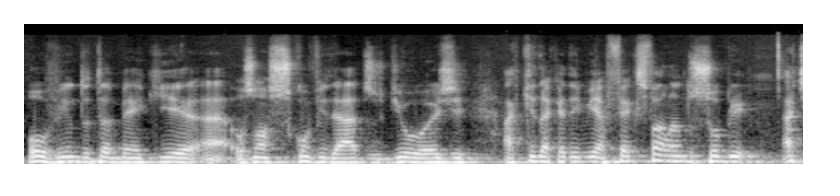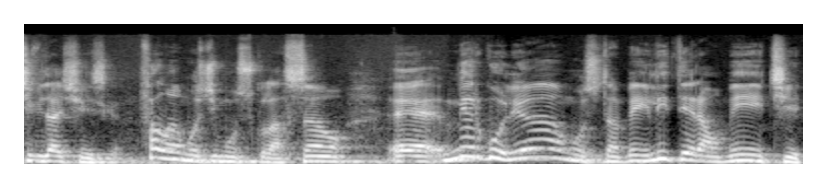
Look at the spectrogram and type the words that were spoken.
ouvindo também aqui uh, os nossos convidados de hoje aqui da Academia FEX falando sobre atividade física. Falamos de musculação, é, mergulhamos também literalmente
